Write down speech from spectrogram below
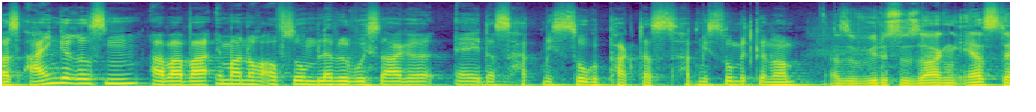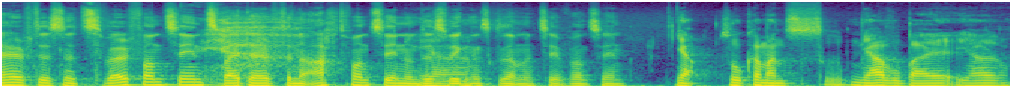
was eingerissen, aber war immer noch auf so einem Level, wo ich sage, ey, das hat mich so gepackt, das hat mich so mitgenommen. Also würdest du sagen, erste Hälfte ist eine 12 von 10, zweite Hälfte eine 8 von 10 und Ja. deswegen insgesamt eine 10 von 10. Ja, so kann man es, ja, wobei, ja,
